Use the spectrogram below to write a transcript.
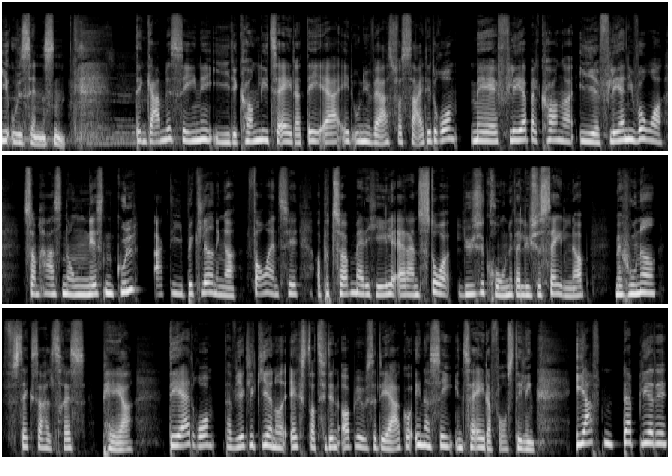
i udsendelsen. Den gamle scene i det kongelige teater, det er et univers for sig. Det er et rum med flere balkonger i øh, flere niveauer, som har sådan nogle næsten guldagtige beklædninger foran til, og på toppen af det hele er der en stor lysekrone, der lyser salen op med 156 pærer. Det er et rum, der virkelig giver noget ekstra til den oplevelse, det er at gå ind og se en teaterforestilling. I aften, der bliver det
